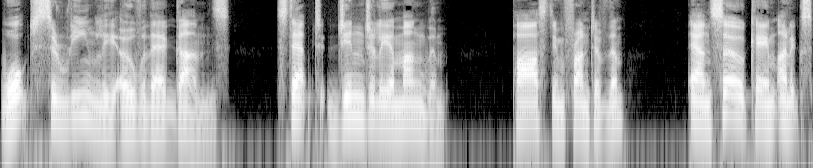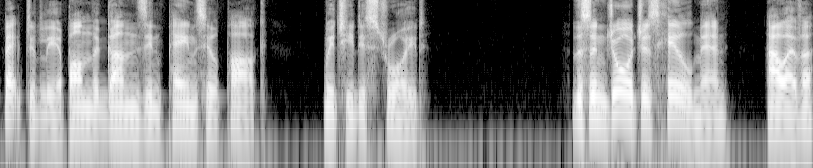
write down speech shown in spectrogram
walked serenely over their guns, stepped gingerly among them, passed in front of them, and so came unexpectedly upon the guns in Painshill Park, which he destroyed. The St. George's Hill men, however,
